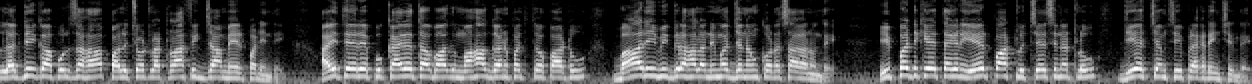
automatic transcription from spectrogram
లక్డీ కాపుల్ సహా పలుచోట్ల ట్రాఫిక్ జామ్ ఏర్పడింది. అయితే రేపు ఖైరతాబాద్ మహాగణపతితో పాటు భారీ విగ్రహాల నిమజ్జనం కొనసాగనుంది. ఇప్పటికే తగిన ఏర్పాట్లు చేసినట్లు జీహెచ్ఎంసీ ప్రకటించింది.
